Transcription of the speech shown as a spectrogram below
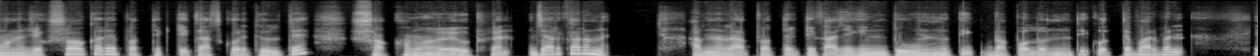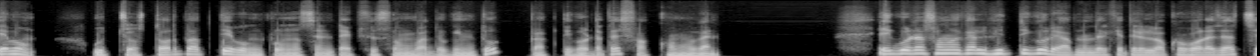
মনোযোগ সহকারে প্রত্যেকটি কাজ করে তুলতে সক্ষম হয়ে উঠবেন। যার কারণে আপনারা প্রত্যেকটি কাজে কিন্তু উন্নতি বা পদোন্নতি করতে পারবেন এবং উচ্চ স্তর প্রাপ্তি এবং প্রমোশন টাইপ সুসংবাদও কিন্তু প্রাপ্তি ঘটাতে সক্ষম হবেন। এই গোটা সময়কাল ভিত্তি করে আপনাদের ক্ষেত্রে লক্ষ্য করা যাচ্ছে,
